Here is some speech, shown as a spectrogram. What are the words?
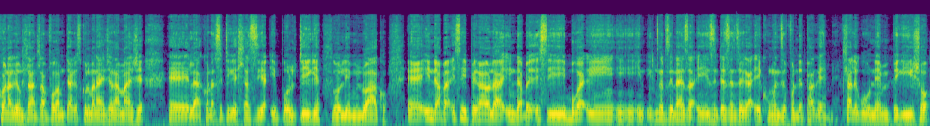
khona ke umhlanhla mfoka mtaka sikhuluma naye njengamanje eh la khona sithi ke hlaziya ipolitiki ngolimi lwakho. Eh indaba isibhekayo la indaba esibuka incebzenizer izinto ezenzeka ekhongweni zemfundo ephakeme. Kuhlale kunembhikisho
